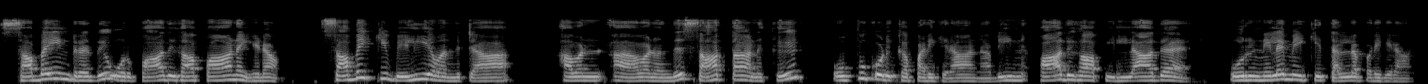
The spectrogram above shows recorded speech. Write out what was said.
சபைன்றது ஒரு பாதுகாப்பான இடம். சபைக்கு வெளியே வந்துட்டா அவன் அவன் வந்து சாத்தானுக்கு ஒப்பு கொடுக்கப்படுகிறான் அப்படின்னு பாதுகாப்பு இல்லாத ஒரு நிலைமைக்கு தள்ளப்படுகிறான்.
